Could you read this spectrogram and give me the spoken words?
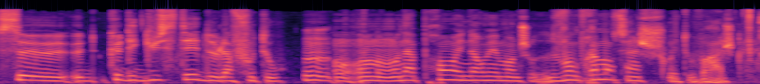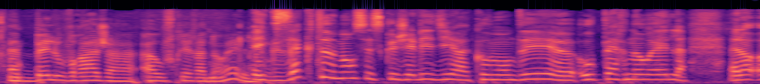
ce, que déguster de la photo. Mm. On, on- on apprend énormément de choses. Donc vraiment, c'est un chouette ouvrage, un bel ouvrage à, à offrir à Noël. Exactement, c'est ce que j'allais dire, à commander euh, au Père Noël. Alors,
